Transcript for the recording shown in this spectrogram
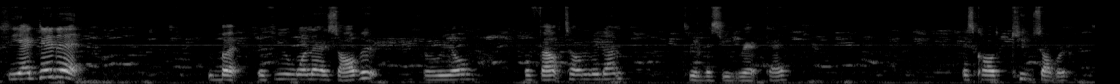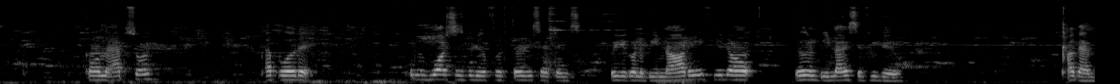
See, I did it. But if you want to solve it for real without telling your dad, keep the secret, okay? It's called Cube Solver. Go on the App Store, upload it, and watch this video for 30 seconds. But you're going to be naughty if you don't. You're going to be nice if you do. Okay.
